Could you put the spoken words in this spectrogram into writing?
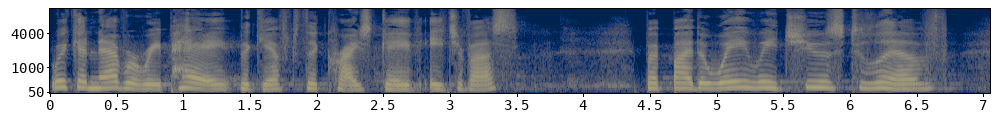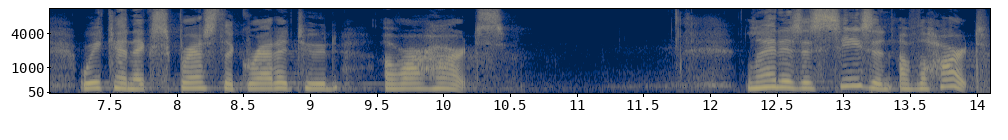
We can never repay the gift that Christ gave each of us, but by the way we choose to live, we can express the gratitude of our hearts. Lent is a season of the heart.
